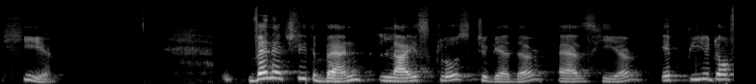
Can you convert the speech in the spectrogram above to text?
here when actually the band lies close together as here, a period of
